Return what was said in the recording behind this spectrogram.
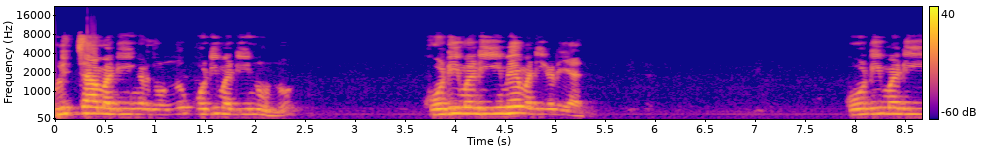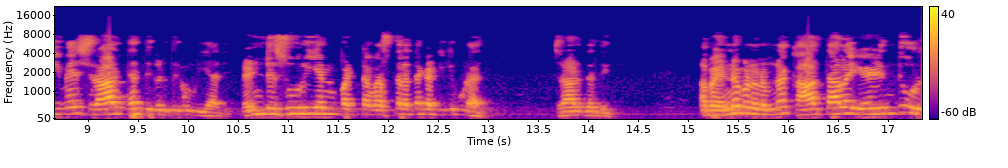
குளிச்சா மடிங்கிறது ஒண்ணு கொடி மடின்னு ஒண்ணு. கொடி மடியுமே மடி கிடையாது. கொடிமடியுமே சிரார்த்தத்துக்கு எடுத்துக்க முடியாது. ரெண்டு சூரியன் பட்ட வஸ்திரத்தை கட்டிக்க கூடாது. சிரார்த்தத்துக்கு. அப்ப என்ன பண்ணணும்னா காத்தால எழுந்து ஒரு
